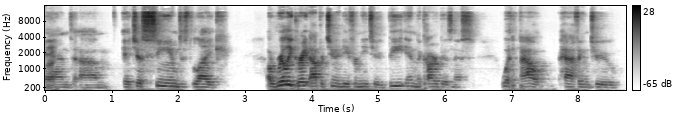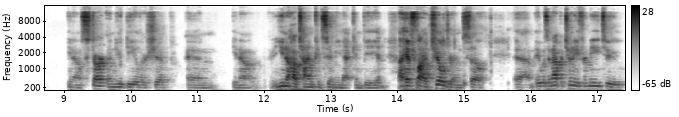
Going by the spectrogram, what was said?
Right. and um, it just seemed like a really great opportunity for me to be in the car business without having to, you know, start a new dealership and, you know, you know how time consuming that can be. And I have five children. So um, it was an opportunity for me to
